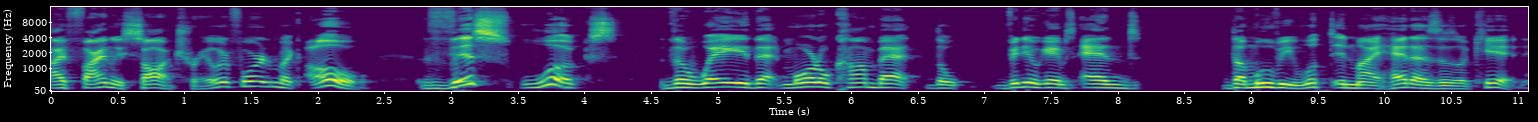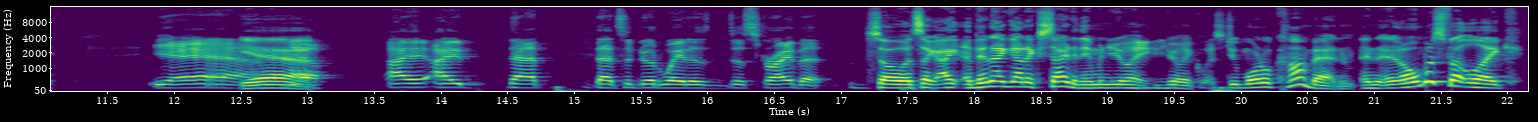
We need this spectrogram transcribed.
I finally saw a trailer for it. I'm like, oh, this looks the way that Mortal Kombat, the video games, and the movie looked in my head as, as a kid. yeah Yeah. i i that that's a good way to describe it So it's like I then I got excited. Then when you're like you're like let's do Mortal Kombat, and, and it almost felt like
